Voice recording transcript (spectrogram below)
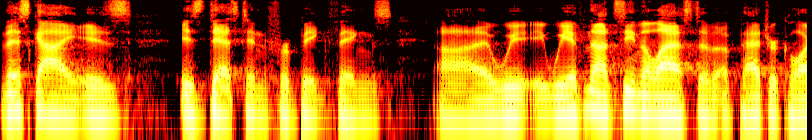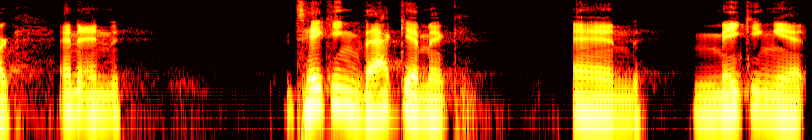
This guy is is destined for big things. Uh, we we have not seen the last of, of Patrick Clark, and and taking that gimmick and making it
